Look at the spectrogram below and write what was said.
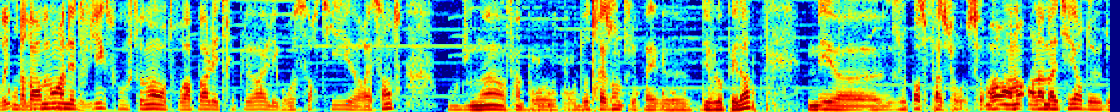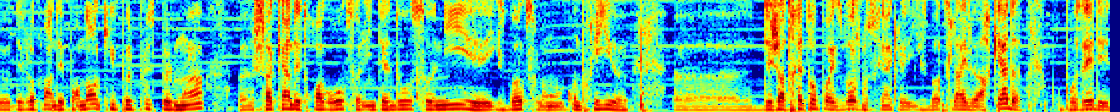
Oui, pardon, contrairement à Netflix, où justement on ne trouvera pas les AAA et les grosses sorties euh, récentes, ou du moins, enfin pour, pour d'autres raisons que je ne vais pas euh, développer là, Mais euh, je pense, en, la matière de, développement indépendant, qui peut le plus, peut le moins. Euh, chacun des trois gros, que ce soit Nintendo, Sony et Xbox, l'ont compris euh, déjà très tôt pour Xbox. Je me souviens que le Xbox Live Arcade proposait des,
